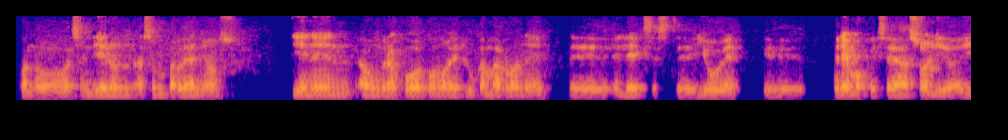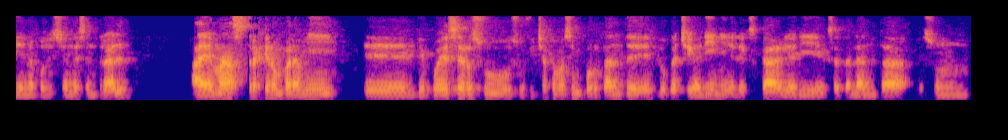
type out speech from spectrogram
cuando ascendieron hace un par de años tienen a un gran jugador como es Luca Marrone, el ex este, Juve, que esperemos que sea sólido ahí en la posición de central. Además, trajeron para mí eh, el que puede ser su, su, fichaje más importante, es Luca Cigarini, el ex Cagliari, ex Atalanta, es un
